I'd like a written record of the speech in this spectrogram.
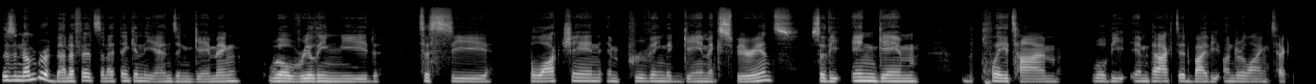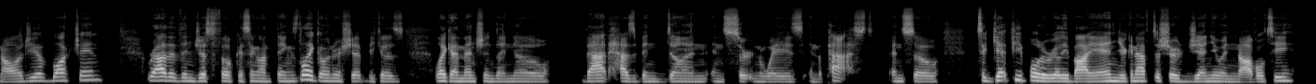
there's a number of benefits, and I think in the end, in gaming, we'll really need to see blockchain improving the game experience. So the in-game the playtime will be impacted by the underlying technology of blockchain rather than just focusing on things like ownership because like i mentioned i know that has been done in certain ways in the past. And so to get people to really buy in you're going to have to show genuine novelty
